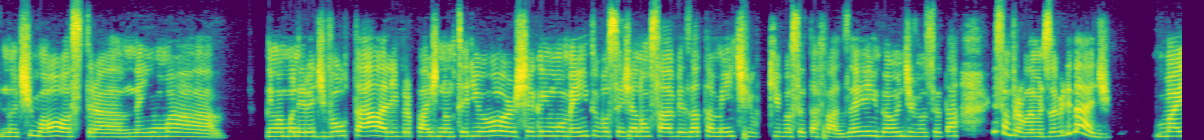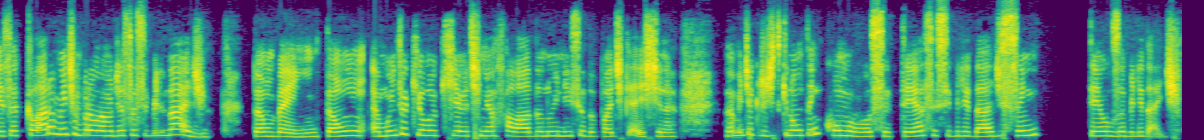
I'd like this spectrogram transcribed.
não te mostra nenhuma nenhuma maneira de voltar ali para a página anterior. Chega em um momento você já não sabe exatamente o que você está fazendo, onde você está. Isso é um problema de usabilidade mas é claramente um problema de acessibilidade também. Então, é muito aquilo que eu tinha falado no início do podcast, né? Realmente acredito que não tem como você ter acessibilidade sem ter usabilidade.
